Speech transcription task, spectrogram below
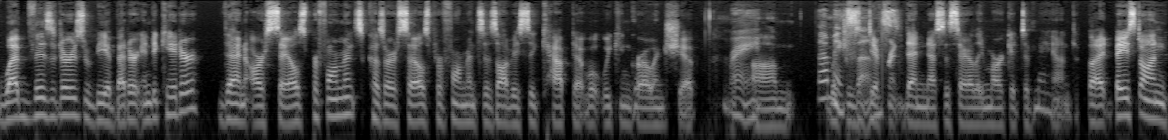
web visitors would be a better indicator than our sales performance because our sales performance is obviously capped at what we can grow and ship right. um, that which makes is sense. different than necessarily market demand. But based on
